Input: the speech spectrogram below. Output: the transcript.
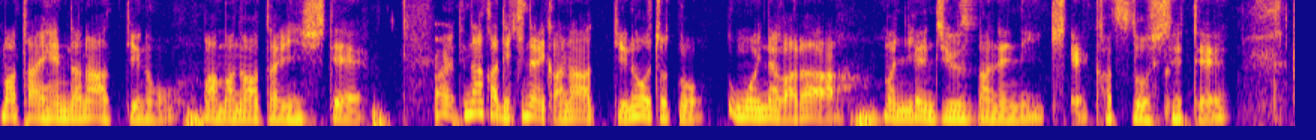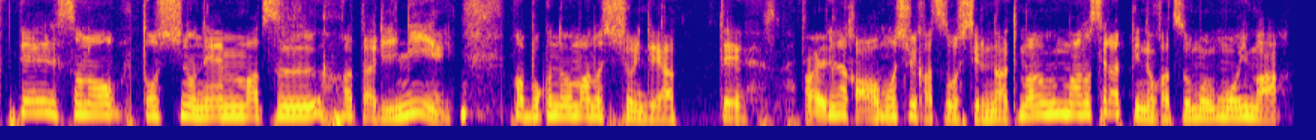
まあ大変だなっていうのを、まあ、目の当たりにして、はい。なんかできないかなっていうのをちょっと思いながら、まあ、2013年に来て活動してて、で、その年の年末あたりに、まあ、僕の馬の師匠に出会って、はい。で、なんか面白い活動してるなって、まあ、馬のセラピーの活動ももう今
